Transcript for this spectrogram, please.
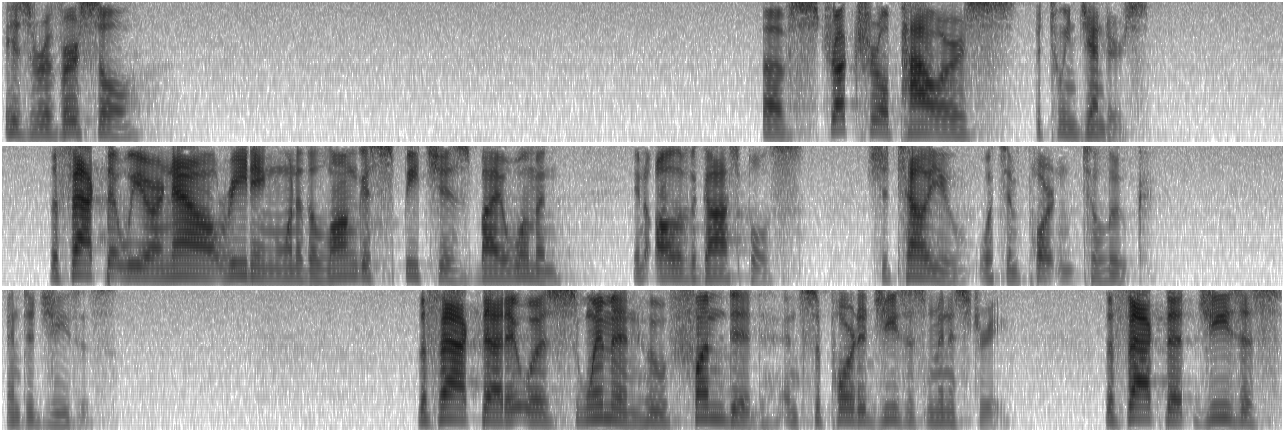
his reversal of structural powers between genders. The fact that we are now reading one of the longest speeches by a woman in all of the Gospels should tell you what's important to Luke. and to Jesus. The fact that it was women who funded and supported Jesus' ministry. The fact that Jesus,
